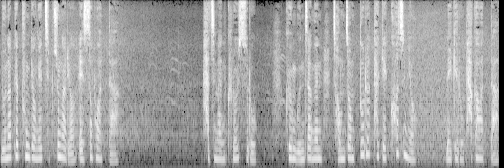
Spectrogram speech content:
눈앞의 풍경에 집중하려 애써 보았다. 하지만 그럴수록 그 문장은 점점 또렷하게 커지며 내게로 다가왔다.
